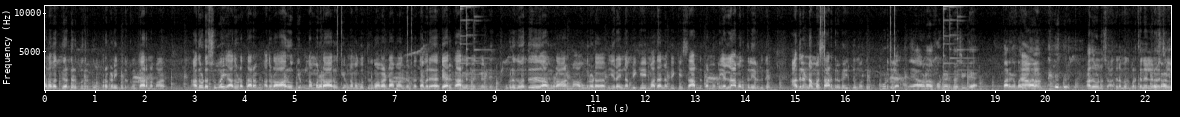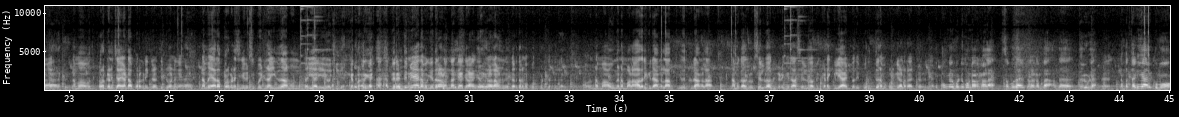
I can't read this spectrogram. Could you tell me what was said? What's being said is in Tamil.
உணவை தேர்ந்தெடுப்பதற்கும் புறக்கணிப்பதற்கும் காரணமா? அதோட சுவை அதோட தரம் அதோட ஆரோக்கியம் நம்மளோட ஆரோக்கியம் நமக்கு ஒத்துக்குமா வேண்டாமாங்கிறத தவிர வேறு காரணங்களுக்குமே கிடையாது. உங்களுக்கு வந்து அவங்களோட ஆன்மா அவங்களோட இறை நம்பிக்கை மத நம்பிக்கை சார்ந்து கண்ணோட்டம் எல்லா மதத்துலையும் இருக்குது. அதில் நம்ம சார்ந்து இருக்க இந்து மதத்தில் கூடுதலாக இருக்குது எடுத்து வச்சுக்கிட்டு பாருங்க அது ஒன்று அது நமக்கு பிரச்சனை இல்லைன்னு. வச்சுக்கோங்க. நம்ம வந்து புறக்கணிச்சா ஏன்டா புறக்கணிக்கிறோன்னு திட்டுவானுங்க. நம்ம யாரோ புறக்கணிச்ச நிகழ்ச்சி போயிட்டுனா இதுதான் உன் பெரியாரியை யோசிக்க கேட்பானுங்க இது ரெண்டுமே நமக்கு எதிரானவன் தான் கேட்குறாங்க அதனால அவனுங்க கருத்தை நம்ம பொருட்படுத்துறது இல்லை. அவனுங்க நம்ம அவங்க நம்மளை ஆதரிக்கிறாங்களா எதிர்க்கிறாங்களா நமக்கு அதில் ஒரு செல்வாக்கு கிடைக்குதா செல்வாக்கு கிடைக்கலையா என்பதை பொறுத்து நம்ம கொள்கையாளராக இருக்கிறது பொங்கல் மட்டும் கொண்டாடுறதுனால சமுதாயத்துல நம்ம அந்த தெருவுல நம்ம தனியா இருக்குமோ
